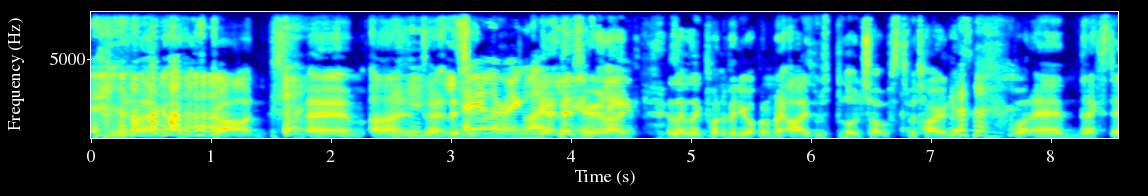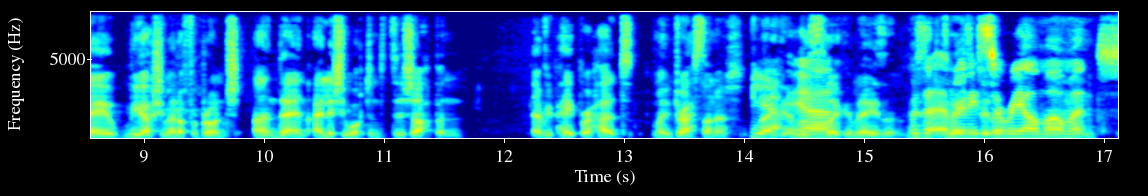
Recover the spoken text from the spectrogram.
you mean, like I was gone. Um, and uh, literally, Tailoring, like, yeah, in your literally like sleep. as I was like putting a video up and my eyes were just bloodshot. Was with tiredness. but um, the next day we actually met up for brunch, and then I literally walked into the shop and. Every paper had my dress on it. Yeah. Like it Yeah. was like amazing. Was it It's a amazing really feeling. surreal moment?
